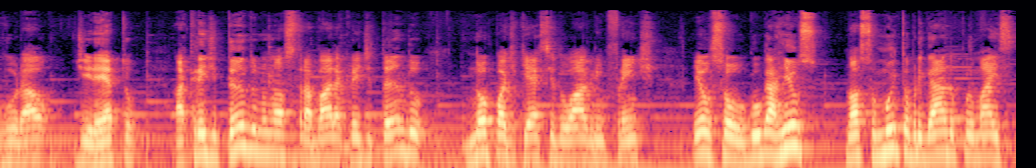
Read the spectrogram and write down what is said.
rural direto, acreditando no nosso trabalho, acreditando no podcast do Agri em Frente. Eu sou o Guga Rios, nosso muito obrigado por mais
